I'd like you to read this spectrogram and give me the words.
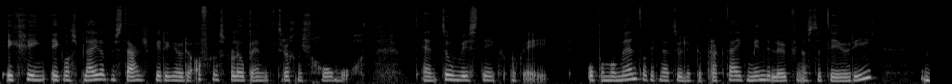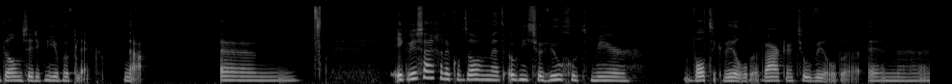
Ik, ging, ik was blij dat mijn stageperiode af was gelopen en ik terug naar school mocht. En toen wist ik: oké, op het moment dat ik natuurlijk de praktijk minder leuk vind als de theorie, dan zit ik niet op mijn plek. Nou, um, ik wist eigenlijk op dat moment ook niet zo heel goed meer wat ik wilde, waar ik naartoe wilde. En uh,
